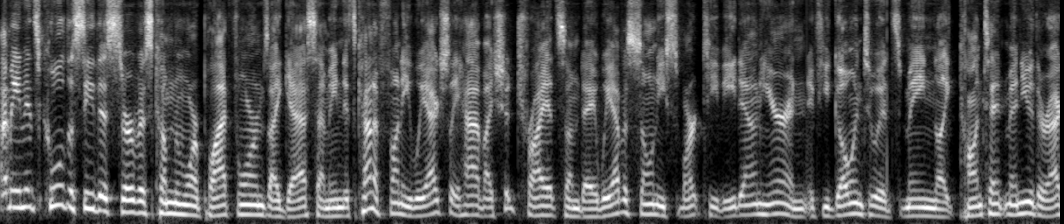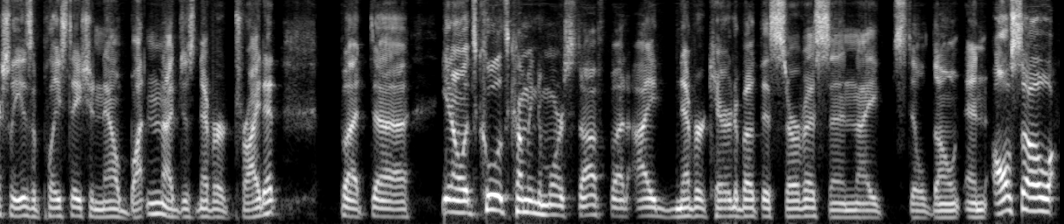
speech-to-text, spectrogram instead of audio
I mean, it's cool to see this service come to more platforms, I guess. I mean, it's kind of funny. We actually have, I should try it someday. We have a Sony Smart TV down here, and if you go into its main like content menu, there actually is a PlayStation Now button. I've just never tried it. But uh, you know, it's cool it's coming to more stuff, but I never cared about this service and I still don't. And also,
